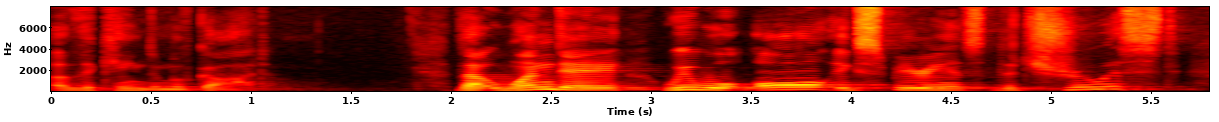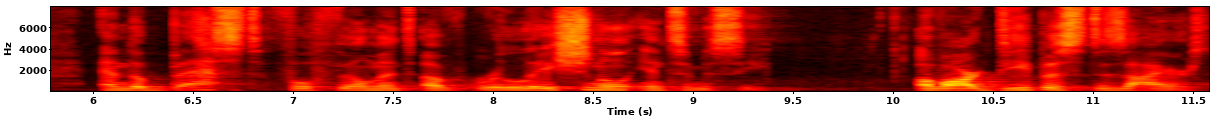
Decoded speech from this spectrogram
of the kingdom of God. That one day we will all experience the truest and the best fulfillment of relational intimacy of our deepest desires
